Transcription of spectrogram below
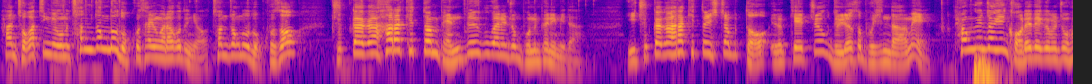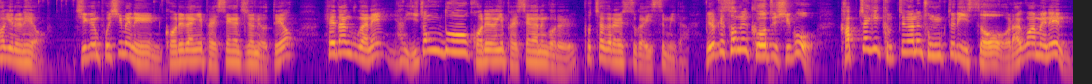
한 저 같은 경우는 1000 정도 놓고 사용을 하거든요. 1000 정도 놓고서 주가가 하락했던 밴드 구간을 좀 보는 편입니다. 이 주가가 하락했던 시점부터 이렇게 쭉 늘려서 보신 다음에 평균적인 거래 대금을 좀 확인을 해요. 지금 보시면은 거래량이 발생한 지점이 어때요? 해당 구간에 한 이 정도 거래량이 발생하는 거를 포착을 할 수가 있습니다. 이렇게 선을 그어두시고 갑자기 급등하는 종목들이 있어 라고 하면은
